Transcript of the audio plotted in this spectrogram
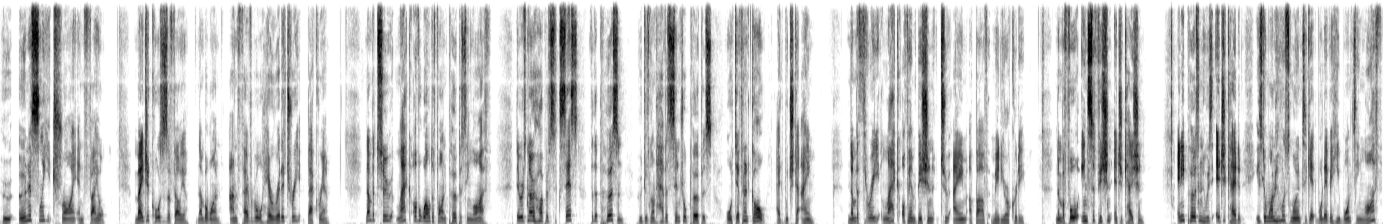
who earnestly try and fail. Major causes of failure. Number one, unfavorable hereditary background. Number two, lack of a well defined purpose in life. There is no hope of success for the person who does not have a central purpose or definite goal at which to aim. Number three, lack of ambition to aim above mediocrity. Number four, insufficient education. Any person who is educated is the one who has learned to get whatever he wants in life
